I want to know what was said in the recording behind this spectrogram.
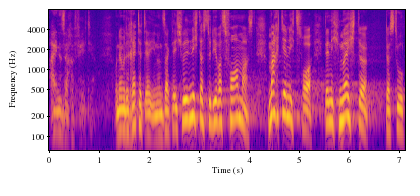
Eine Sache fehlt dir. Und damit rettet er ihn und sagt, ich will nicht, dass du dir was vormachst. Mach dir nichts vor, denn ich möchte, dass du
